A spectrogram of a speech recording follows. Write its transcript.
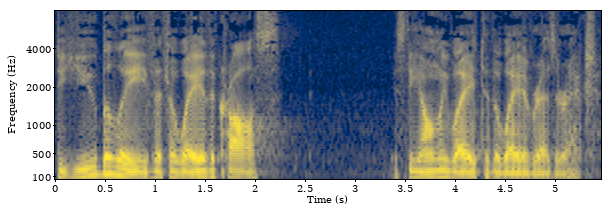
Do you believe that the way of the cross is the only way to the way of resurrection?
